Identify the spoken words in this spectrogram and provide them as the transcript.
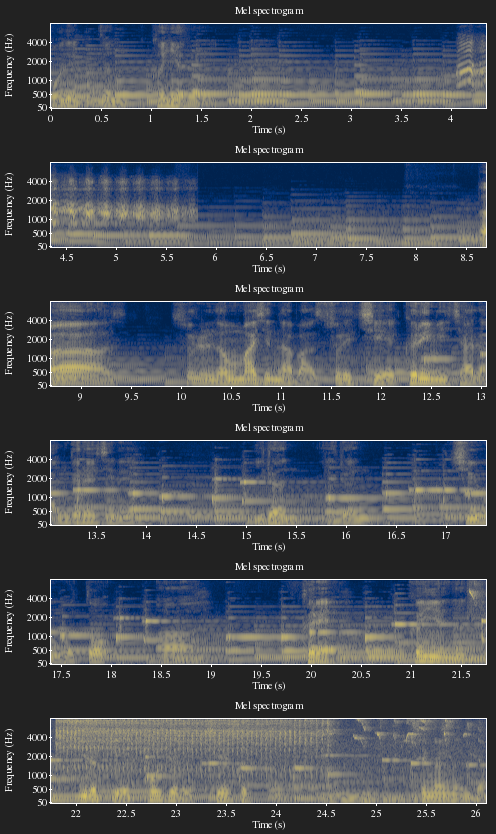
보냈던 그녀를. 아 술을 너무 마셨나 봐. 술에 취해 그림이 잘 안 그려지네. 이런 이런. 지우고 또 어, 그래 그녀는 이렇게 포즈를 취했었지 음, 생각난다.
